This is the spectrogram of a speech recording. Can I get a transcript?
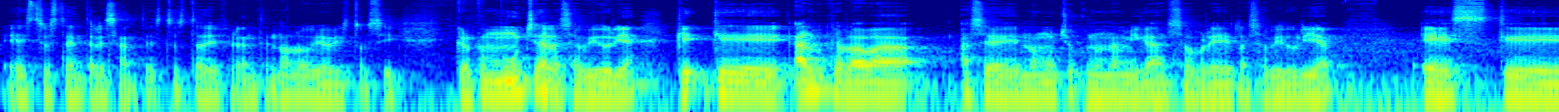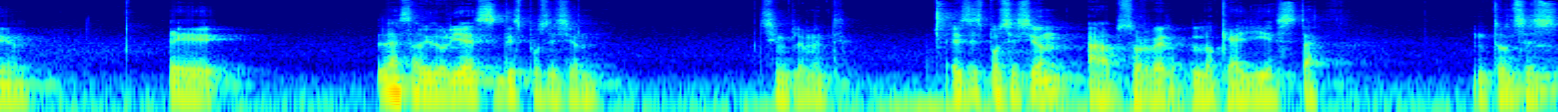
esto está interesante, esto está diferente, no lo había visto así. Creo que mucha de la sabiduría, que, que algo que hablaba hace no mucho con una amiga sobre la sabiduría, es que eh, la sabiduría es disposición, simplemente. Es disposición a absorber lo que allí está. Entonces,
